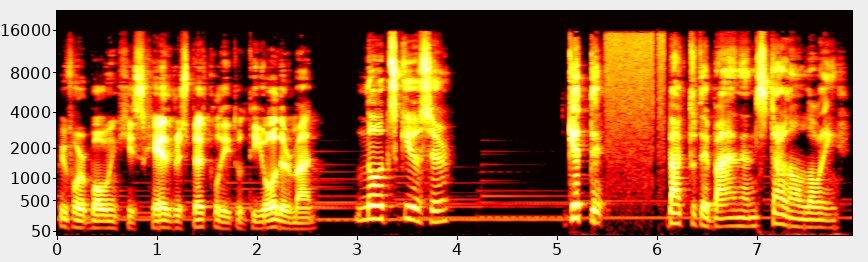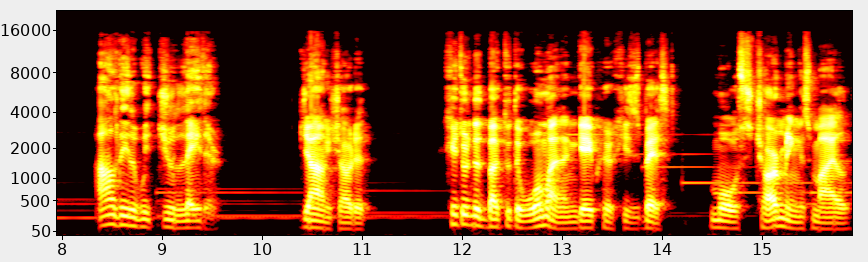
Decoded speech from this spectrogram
before bowing his head respectfully to the older man. No excuse, sir. Get the back to the van and start unloading. I'll deal with you later. Yang shouted. He turned back to the woman and gave her his best, most charming smile.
